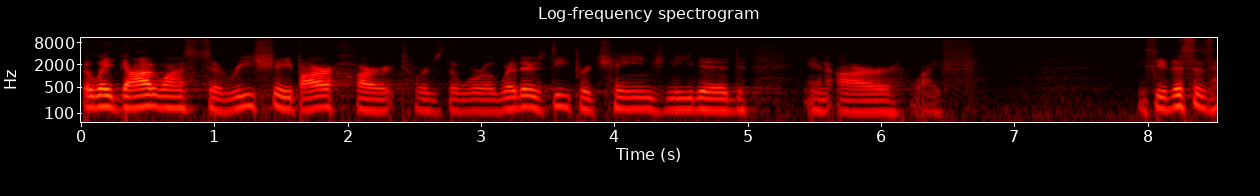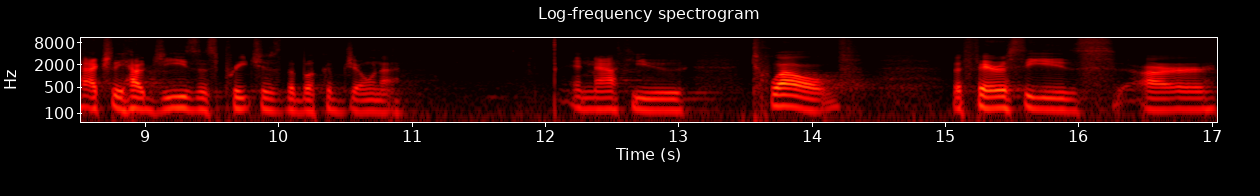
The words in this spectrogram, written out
the way God wants to reshape our heart towards the world, where there's deeper change needed in our life. You see, this is actually how Jesus preaches the book of Jonah in Matthew 12, the Pharisees are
